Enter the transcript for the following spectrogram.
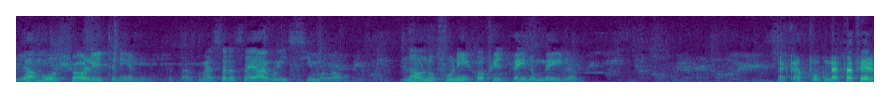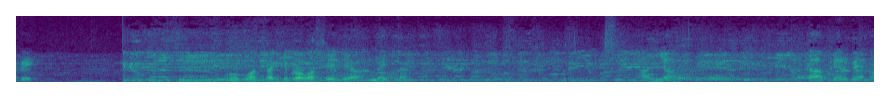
Já murchou o litrinho ali. Já tá começando a sair água em cima lá, ó. Não no furinho que eu fiz bem no meio lá. Daqui a pouco começa a ferver. Vou mostrar aqui pra vocês ó, como é que tá. Ali, ó. Tá fervendo.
